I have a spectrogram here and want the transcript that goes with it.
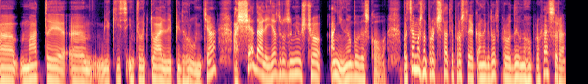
Е, мати якісь інтелектуальне підґрунтя. А ще далі я зрозумів, що а ні, не обов'язково. Бо це можна прочитати просто як анекдот про дивного професора,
